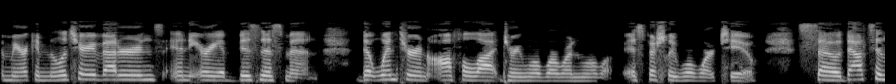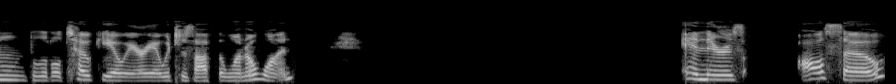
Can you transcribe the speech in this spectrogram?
American military veterans and area businessmen that went through an awful lot during World War One, World War, especially World War Two. So that's in the little Tokyo area, which is off the 101. And there's also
